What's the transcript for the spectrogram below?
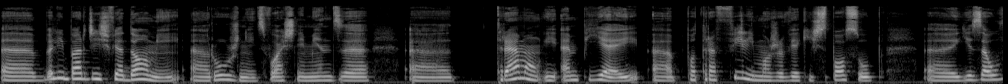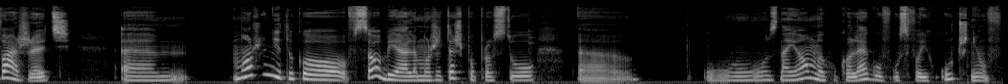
e, byli bardziej świadomi e, różnic właśnie między e, tremą i MPA, potrafili może w jakiś sposób je zauważyć. Może nie tylko w sobie, ale może też po prostu u znajomych, u kolegów, u swoich uczniów.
